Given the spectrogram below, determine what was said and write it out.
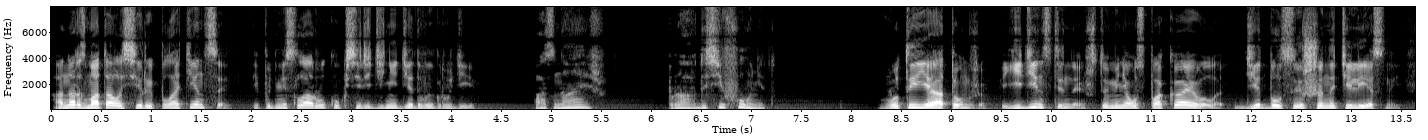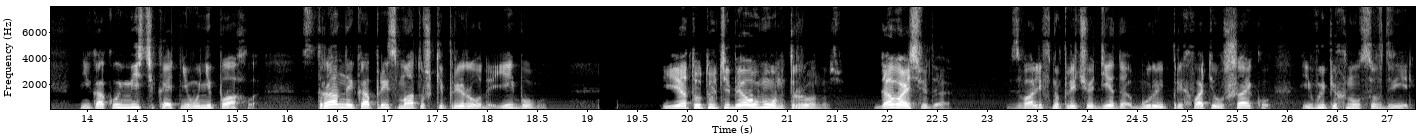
Она размотала серые полотенце и поднесла руку к середине дедовой груди. А знаешь, правда сифонит. Вот и я о том же. Единственное, что меня успокаивало, дед был совершенно телесный. Никакой мистикой от него не пахло. Странный каприз матушки природы, ей-богу. «Я тут у тебя умом тронусь. Давай сюда!» Взвалив на плечо деда, Бурый прихватил шайку и выпихнулся в дверь.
